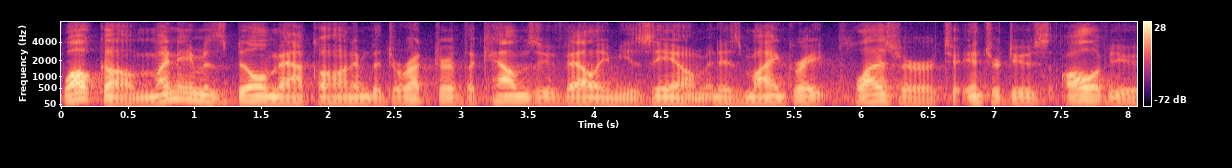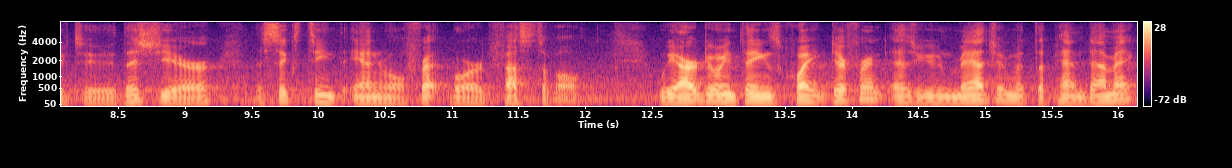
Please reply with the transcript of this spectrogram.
Welcome. My name is Bill McElhone. I'm the director of the Kalamazoo Valley Museum, and it is my great pleasure to introduce all of you to this year, the 16th Annual Fretboard Festival. We are doing things quite different, as you imagine, with the pandemic.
